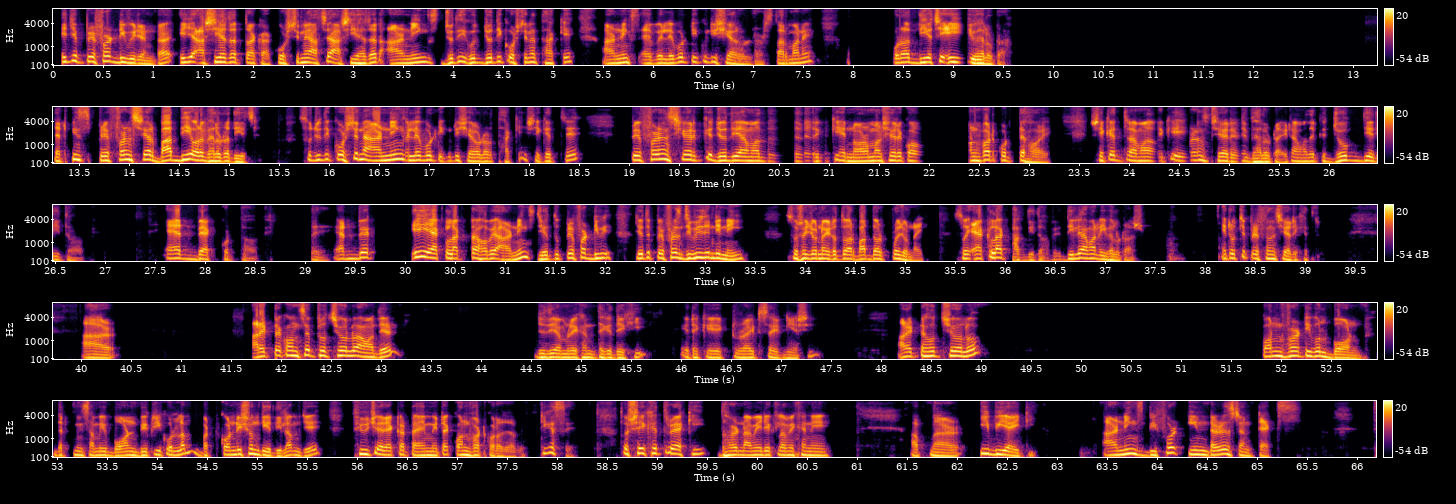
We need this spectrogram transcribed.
এই যে প্রেফার ডিভিডেন্ডটা এই যে আশি হাজার টাকা কোশ্চেনে আছে আশি হাজার আর্নিংস যদি যদি কোশ্চেনে থাকে earnings available equity share holders তার মানে ওরা দিয়েছে এই ভ্যালুটা দ্যাট মিনস প্রেফারেন্স শেয়ার বাদ দিয়ে ওরা ভ্যালুটা দিয়েছে। সো যদি question earning available equity shareholder থাকে, সেক্ষেত্রে প্রেফারেন্স শেয়ারকে যদি আমাদেরকে নর্মাল শেয়ারে কনভার্ট করতে হয়, সেক্ষেত্রে আমাদেরকে প্রেফারেন্স শেয়ারের ভ্যালুটা এটা আমাদেরকে যোগ দিয়ে দিতে হবে। অ্যাড ব্যাক করতে হবে। অ্যাড ব্যাক এই এক লাখটা হবে আর্নিংস যেহেতু প্রেফার যেহেতু প্রেফারেন্স ডিভিডেন্ডই নেই সো সেই জন্য এটা তো আর বাদ দেওয়ার প্রয়োজন নাই। সো এক লাখ ভাগ দিতে হবে, দিলে আমার এই ভ্যালুটা আসবে। এটা হচ্ছে প্রেফারেন্স শেয়ারের ক্ষেত্রে। আর আরেকটা কনসেপ্ট হচ্ছে হলো আমাদের যদি আমরা এখান থেকে দেখি, এটাকে একটু রাইট সাইড নিয়ে আসি। আরেকটা হচ্ছে হলো কনভার্টিবল বন্ড দ্যাট মিনস আমি বন্ড বিক্রি করলাম বাট কন্ডিশন দিয়ে দিলাম যে ফিউচার একটা টাইম এটা কনভার্ট করা যাবে, ঠিক আছে? তো সেই ক্ষেত্রে একই। ধরেন আমি দেখলাম এখানে আপনার E EBIT earnings before interest and tax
